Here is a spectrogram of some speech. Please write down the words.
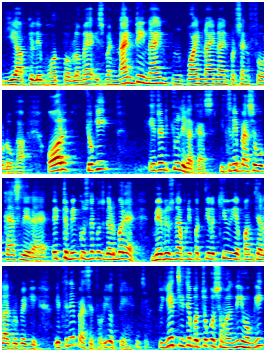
ये आपके लिए बहुत प्रॉब्लम है। इसमें 99.99 परसेंट फ्रॉड होगा। और क्योंकि एजेंट क्यों लेगा कैश? इतने पैसे वो कैश ले रहा है। इट मीन कुछ ना कुछ गड़बड़ है। मे भी उसने अपनी पत्ती रखी हुई है पाँच चार लाख रुपए की। इतने पैसे थोड़ी होते हैं। तो ये चीज़ें बच्चों को समझनी होंगी।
